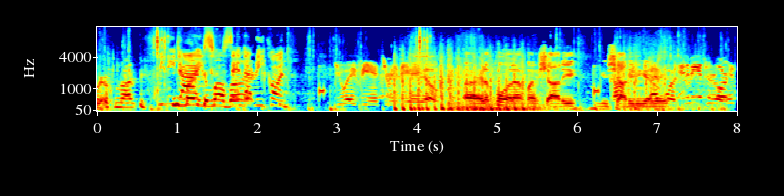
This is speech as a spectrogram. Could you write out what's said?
Broke my, We need eyes. Send that recon. UAV entering the AO. Alright, I'm pulling out my shotty. We can shotty together. Jaguar 3-0 en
